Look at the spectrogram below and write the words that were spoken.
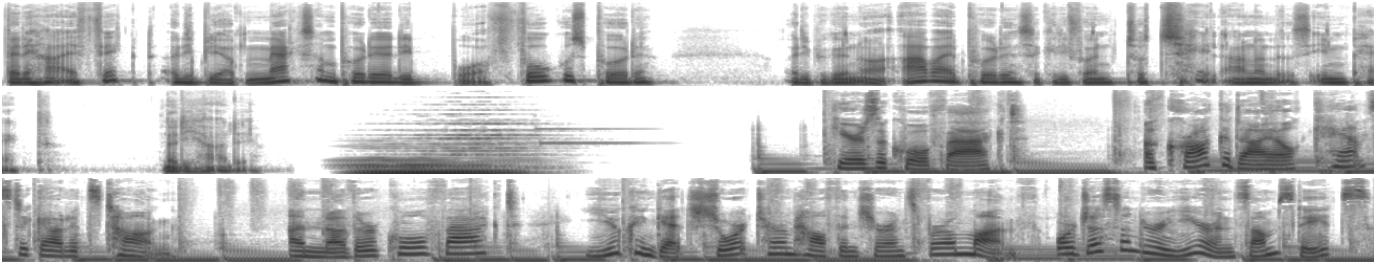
hvad det har effekt, og de bliver opmærksomme på det, og de bruger fokus på det, og de begynder at arbejde på det, så kan de få en totalt anderledes impact, når de har det. Here's a cool fact a crocodile can't stick out its tongue. Another cool fact you can get short term health insurance for a month or just under a year in some states.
